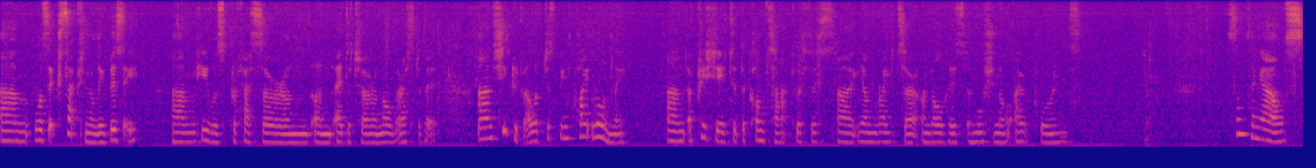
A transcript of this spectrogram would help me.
um, was exceptionally busy. Um, he was professor and, and editor and all the rest of it. And she could well have just been quite lonely and appreciated the contact with this uh, young writer and all his emotional outpourings. Something else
